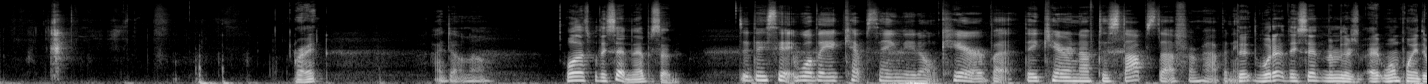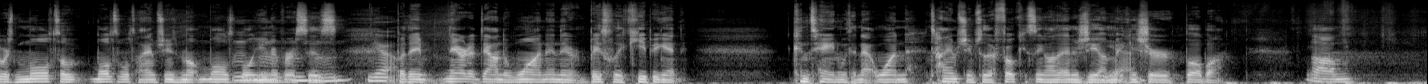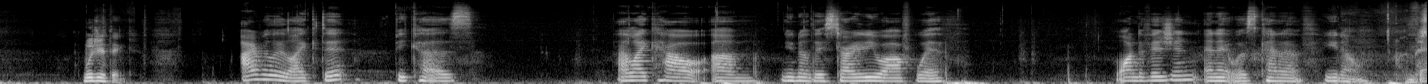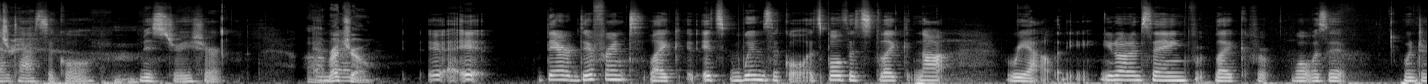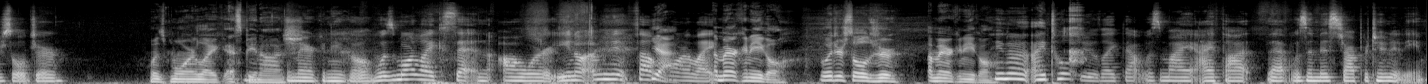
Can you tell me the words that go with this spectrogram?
Right? I don't know. Well, that's what they said in the episode. Did they say? Well, they kept saying they don't care, but they care enough to stop stuff from happening. They, what they said, remember, there's at one point there was multiple multiple time streams, mul- multiple universes, yeah. but they narrowed it down to one, and they're basically keeping it contained within that one time stream. So they're focusing on the energy on Yeah. making sure blah blah. Um, what do you think? I really liked it because I like how um, you know they started you off with WandaVision, and it was kind of you know mystery. Mm-hmm. fantastical mystery, sure. Uh, retro. It, it they're different. Like it's whimsical. It's both. It's like not reality. You know what I'm saying? Like for, what was it? Winter Soldier, was more like espionage. American Eagle was more like set in our. You know, I mean, it felt yeah, more like American Eagle, Winter Soldier, American Eagle. You know, I told you like that was my. I thought that was a missed opportunity.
